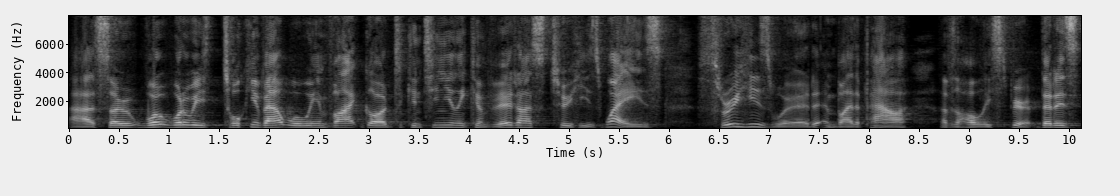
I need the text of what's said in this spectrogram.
Uh, so, what, what, are we talking about? Well, we invite God to continually convert us to his ways through his word and by the power of the Holy Spirit. That is,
